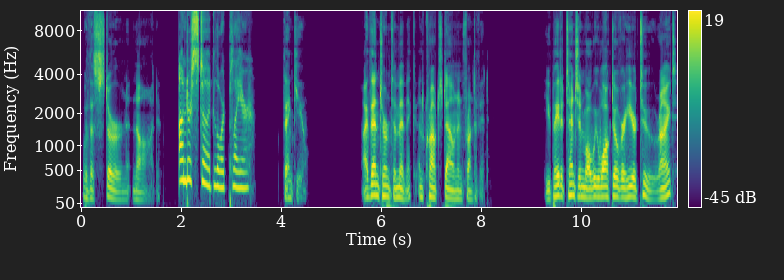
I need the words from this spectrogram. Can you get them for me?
with a stern nod. Understood, Lord Player. Thank you. I then turned to Mimic and crouched down in front of it. You paid attention while we walked over here, too, right?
